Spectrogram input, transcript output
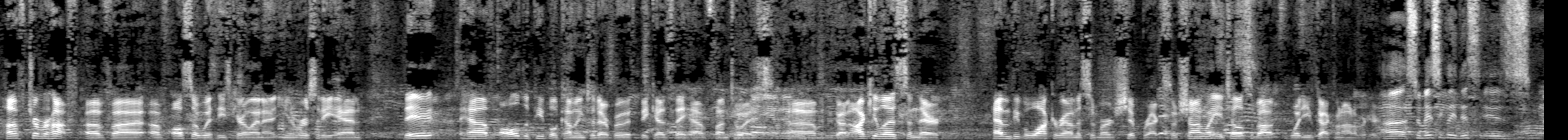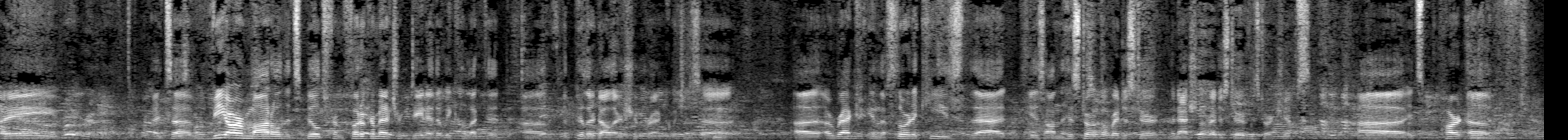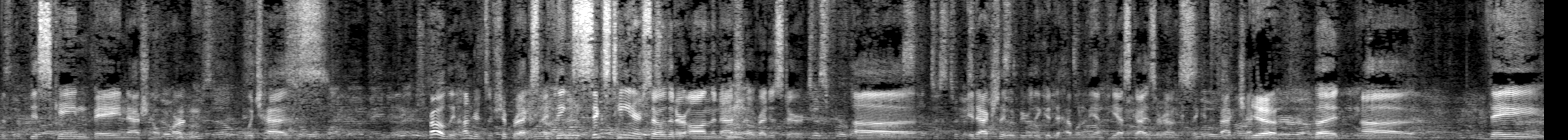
Huff, Trevor Huff of, uh, of also with East Carolina University, and they have all the people coming to their booth because they have fun toys. Um, we've got Oculus, and they're having people walk around the submerged shipwreck. So Sean, why don't you tell us about what you've got going on over here? Uh, so basically, this is a it's a VR model that's built from photogrammetric data that we collected of the Pillar Dollar shipwreck, which is a a, a wreck in the Florida Keys that is on the historical register, the National Register of Historic Ships. Uh, it's part of the Biscayne Bay National Park, which has probably hundreds of shipwrecks. I think 16 or so that are on the National Register. Uh, it actually would be really good to have one of the NPS guys around because they could fact check Yeah. it. But uh, they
